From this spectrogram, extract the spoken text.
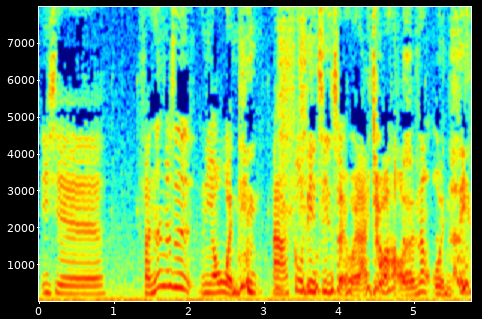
一些，反正就是你有稳定拿固定薪水回来就好了，那种稳定。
